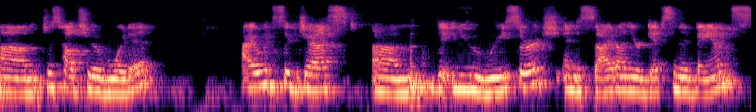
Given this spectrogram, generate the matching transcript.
um, just helps you avoid it. I would suggest um, that you research and decide on your gifts in advance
